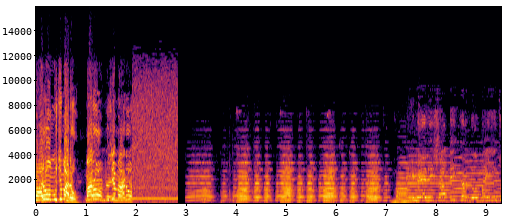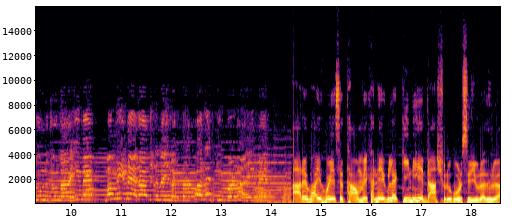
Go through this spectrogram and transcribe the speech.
মারো মুজে মারো মারো মুজে মারো। আরে ভাই হয়েছে থাম এখানে এগুলা কি নিয়ে ডান্স শুরু করছে জুড়া ধুরা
